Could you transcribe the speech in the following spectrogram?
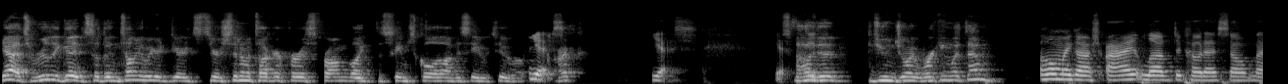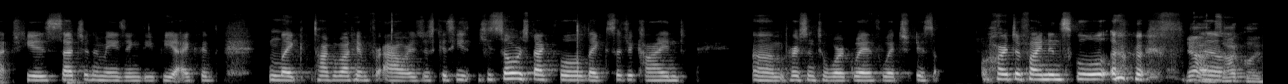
Yeah, it's really good. So then tell me what your your, your cinematographer is from like the same school, obviously too. Yes. Correct? Yes. Yes. So how did did you enjoy working with them? Oh my gosh, I love Dakota so much. He is such an amazing DP. I could like talk about him for hours just because he's he's so respectful, like such a kind um, person to work with, which is hard to find in school. yeah, um, exactly.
